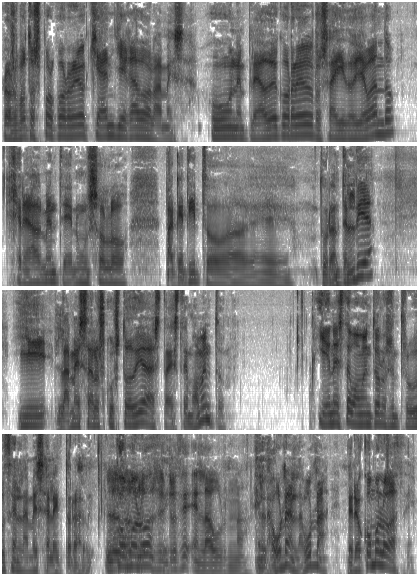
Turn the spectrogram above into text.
los votos por correo que han llegado a la mesa. Un empleado de correos los ha ido llevando, generalmente en un solo paquetito eh, durante el día, y la mesa los custodia hasta este momento. Y en este momento los introduce en la mesa electoral. ¿Cómo lo hace? introduce en la urna. En la urna, en la urna. Pero ¿cómo lo hace?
